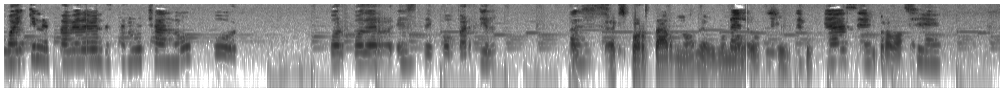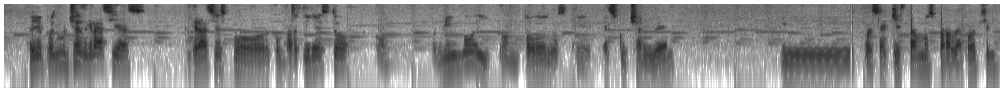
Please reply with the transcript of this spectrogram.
O hay quienes todavía deben de estar luchando por, por poder este, compartir pues, Ex- Exportar, ¿no? De algún modo su, trabajo. Sí. Oye, pues muchas gracias. Gracias por compartir esto con- conmigo y con todos los que escuchan y ven. Y pues aquí estamos para la próxima.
